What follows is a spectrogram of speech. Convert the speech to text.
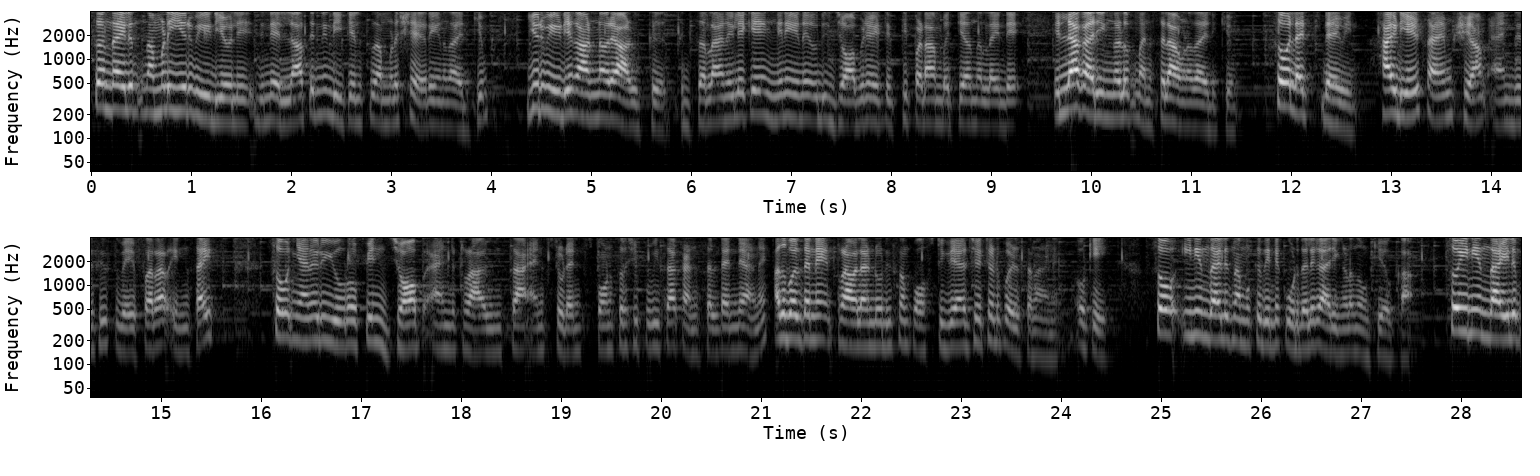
so എന്തായാലും നമ്മൾ ഈ ഒരു വീഡിയോയിൽ ഇതിന്റെ എല്ലാത്തിന്റെയും ഡീറ്റെയിൽസ് നമ്മൾ ഷെയർ ചെയ്യുന്നതായിരിക്കും ഈ ഒരു വീഡിയോ കാണുന്ന ഒരാൾക്ക് സ്വിറ്റ്സർലാൻഡിലേക്ക് എങ്ങനെയാണ് ഒരു ജോബിനായിട്ട് എത്തിപ്പെടാൻ പറ്റുക എന്നുള്ളതിന്റെ എല്ലാ കാര്യങ്ങളും മനസ്സിലാവുന്നതായിരിക്കും. So let's dive in hi dears I am Shyam and this is wayfarer insights so ഞാനൊരു European job and travel visa and student sponsorship visa consultant ആണ്. അതുപോലെ തന്നെ travel and tourism post graduated person ആണ്. ഓക്കെ സോ ഇനി എന്തായാലും നമുക്ക് ഇതിന്റെ കൂടുതൽ കാര്യങ്ങൾ നോക്കി നോക്കാം. സോ ഇനി എന്തായാലും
